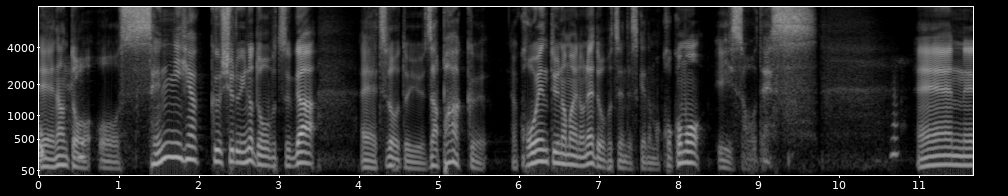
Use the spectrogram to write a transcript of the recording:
えーなんと1200種類の動物が、えー集うというザ・パーク公園という名前のね動物園ですけどもここもいいそうです。and uh,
